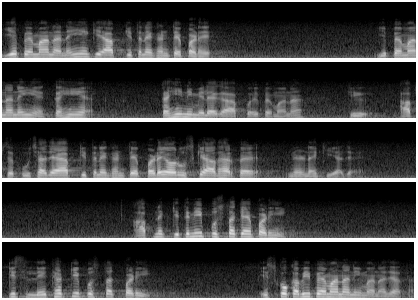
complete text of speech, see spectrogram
यह पैमाना नहीं है कि आप कितने घंटे पढ़े। ये पैमाना नहीं है। कहीं कहीं नहीं मिलेगा आपको ये पैमाना कि आपसे पूछा जाए आप कितने घंटे पढ़े और उसके आधार पर निर्णय किया जाए। आपने कितनी पुस्तकें पढ़ी? किस लेखक की पुस्तक पढ़ी? इसको कभी पैमाना नहीं माना जाता।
